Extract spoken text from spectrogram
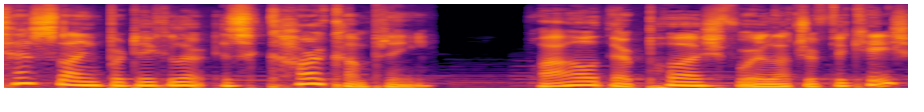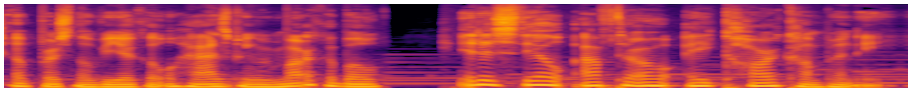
Tesla in particular is a car company. While their push for electrification of personal vehicle has been remarkable, it is still, after all, a car company.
